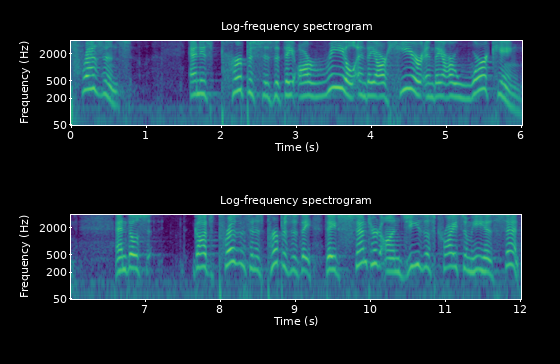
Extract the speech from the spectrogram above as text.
presence and His purposes, that they are real and they are here and they are working. And those God's presence and his purposes, they, they've centered on Jesus Christ, whom he has sent.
